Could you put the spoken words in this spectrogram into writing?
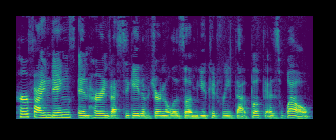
her findings and her investigative journalism, you could read that book as well.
